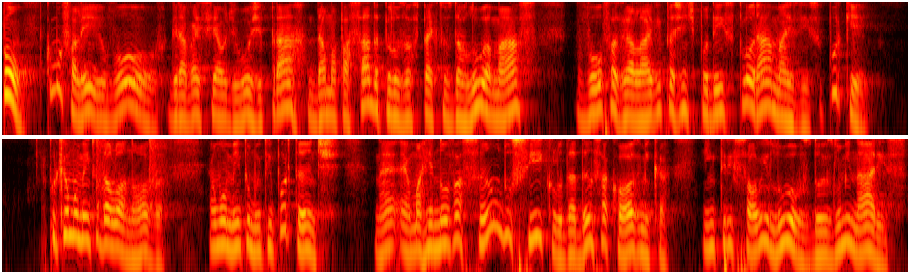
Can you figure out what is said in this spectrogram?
Bom, como eu falei, eu vou gravar esse áudio hoje para dar uma passada pelos aspectos da Lua, mas vou fazer a live para a gente poder explorar mais isso. Por quê? Porque o momento da Lua Nova é um momento muito importante. Né? É uma renovação do ciclo da dança cósmica entre Sol e Lua, os dois luminares.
